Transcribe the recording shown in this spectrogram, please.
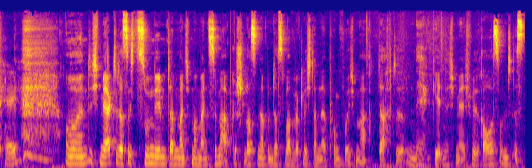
Okay. Und ich merkte, dass ich zunehmend dann manchmal mein Zimmer abgeschlossen habe. Und das war wirklich dann der Punkt, wo ich dachte, nee, geht nicht mehr, ich will raus. Und es,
